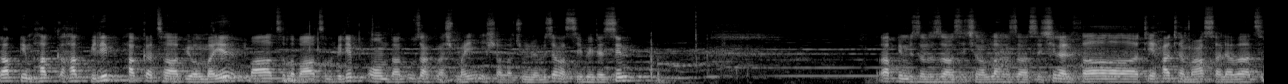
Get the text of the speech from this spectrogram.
Rabbim hakkı hak bilip, hakka tabi olmayı, batılı batıl bilip ondan uzaklaşmayı inşallah cümlemize nasip eylesin. Rabbimizin rızası için, Allah rızası için El Fatiha ma'a salavat.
